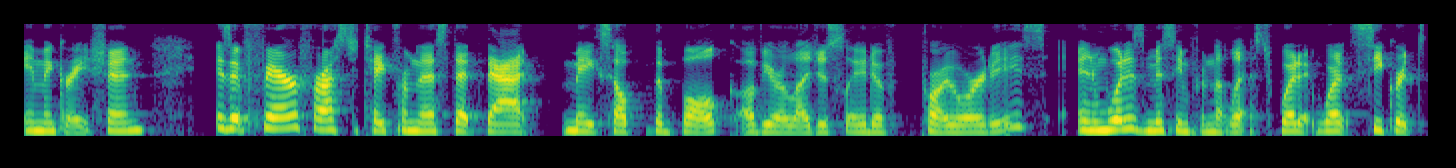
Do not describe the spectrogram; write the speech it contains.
immigration. Is it fair for us to take from this that that makes up the bulk of your legislative priorities? And what is missing from the list? What what secret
